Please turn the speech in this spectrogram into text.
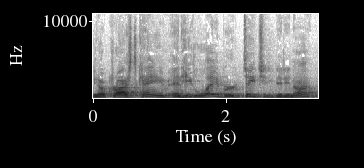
you know, Christ came and he labored teaching, did he not?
